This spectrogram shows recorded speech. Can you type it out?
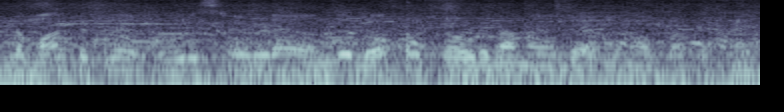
இந்த மார்க்கெட்டில் டூரிஸ்ட்டை விட வந்து லோக்கல் க்ரௌடு தான் நான் வந்து அதிகமாக பார்த்துருக்கேன்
